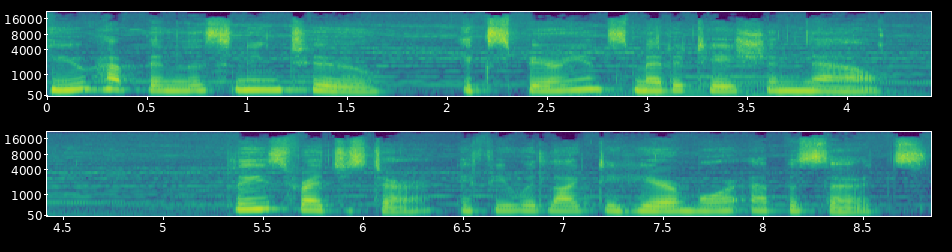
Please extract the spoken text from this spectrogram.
You have been listening to Experience Meditation Now. Please register if you would like to hear more episodes.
